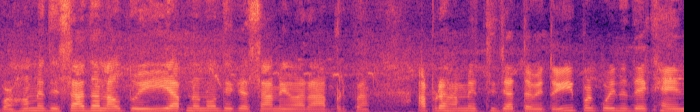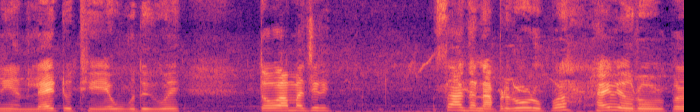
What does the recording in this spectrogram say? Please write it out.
પણ સામેથી સાધન આવતું હોય એ આપણે ન દેખાય. સામેવાળા આપણે પણ આપણે સામેથી જતા હોય તો એ પણ કોઈને દેખાય નહીં અને લાઇટોથી એવું બધું હોય. તો આમાં જે સાધન આપણે રોડ ઉપર હાઈવે રોડ ઉપર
